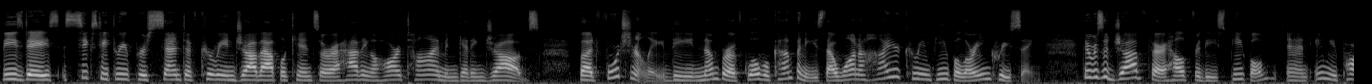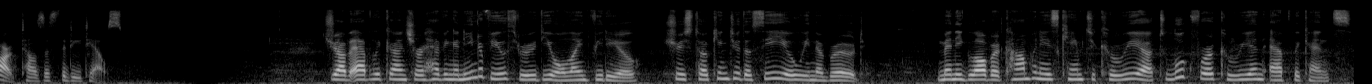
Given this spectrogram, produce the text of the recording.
These days, 63% of Korean job applicants are having a hard time in getting jobs. But fortunately, the number of global companies that want to hire Korean people are increasing. There was a job fair held for these people, and Amy Park tells us the details. Job applicants are having an interview through the online video. She's talking to the CEO in abroad. Many global companies came to Korea to look for Korean applicants.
